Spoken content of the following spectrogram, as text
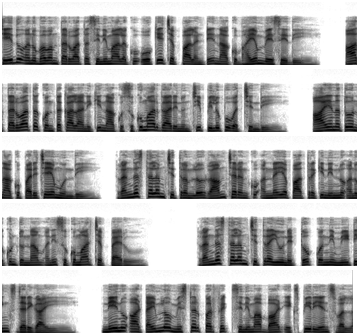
చేదు అనుభవం తర్వాత సినిమాలకు ఓకే చెప్పాలంటే నాకు భయం వేసేది. ఆ తర్వాత కొంతకాలానికి నాకు సుకుమార్ గారి నుంచి పిలుపు వచ్చింది. ఆయనతో నాకు పరిచయం ఉంది. రంగస్థలం చిత్రంలో రామ్ చరణ్కు అన్నయ్య పాత్రకి నిన్ను అనుకుంటున్నాం అని సుకుమార్ చెప్పారు. రంగస్థలం చిత్ర యూనిట్తో కొన్ని మీటింగ్స్ జరిగాయి. నేను ఆ టైంలో Mister Perfect cinema bad experience వల్ల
